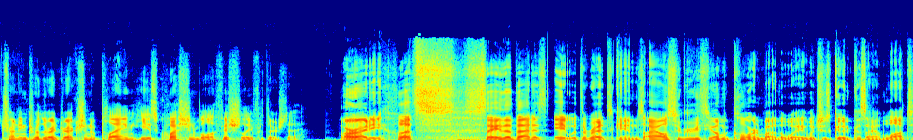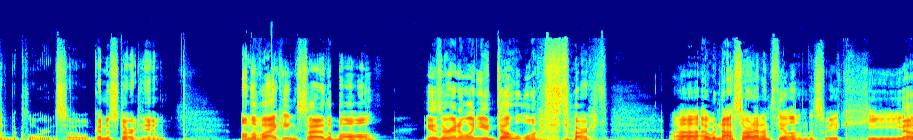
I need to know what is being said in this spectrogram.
trending toward the right direction of playing. He is questionable officially for Thursday. Alrighty, let's say that that is it with the Redskins. I also agree with you on McLaurin, by the way, which is good because I have lots of McLaurin, so gonna start him. On the Vikings side of the ball, is there anyone you don't want to start? Uh, I would not start Adam Thielen this week. He No.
